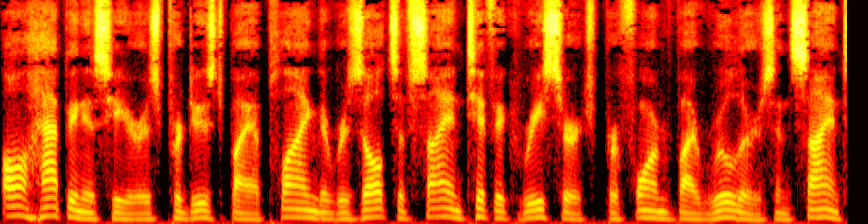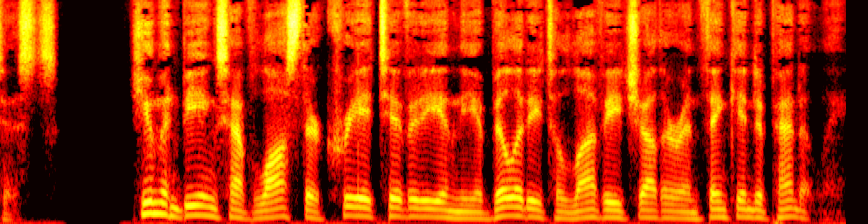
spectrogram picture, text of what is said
All happiness here is produced by applying the results of scientific research performed by rulers and scientists. Human beings have lost their creativity and the ability to love each other and think independently.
